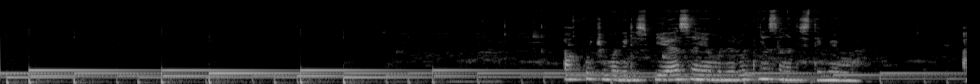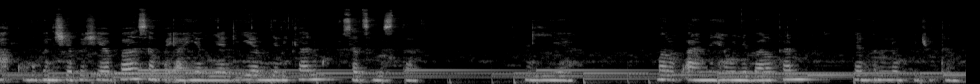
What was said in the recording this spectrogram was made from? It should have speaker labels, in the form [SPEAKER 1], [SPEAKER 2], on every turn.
[SPEAKER 1] Aku cuma gadis biasa yang menurutnya sangat istimewa. Aku bukan siapa-siapa sampai akhirnya dia menjadikanku pusat semesta. Dia, makhluk aneh yang menyebalkan dan penuh kejutan.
